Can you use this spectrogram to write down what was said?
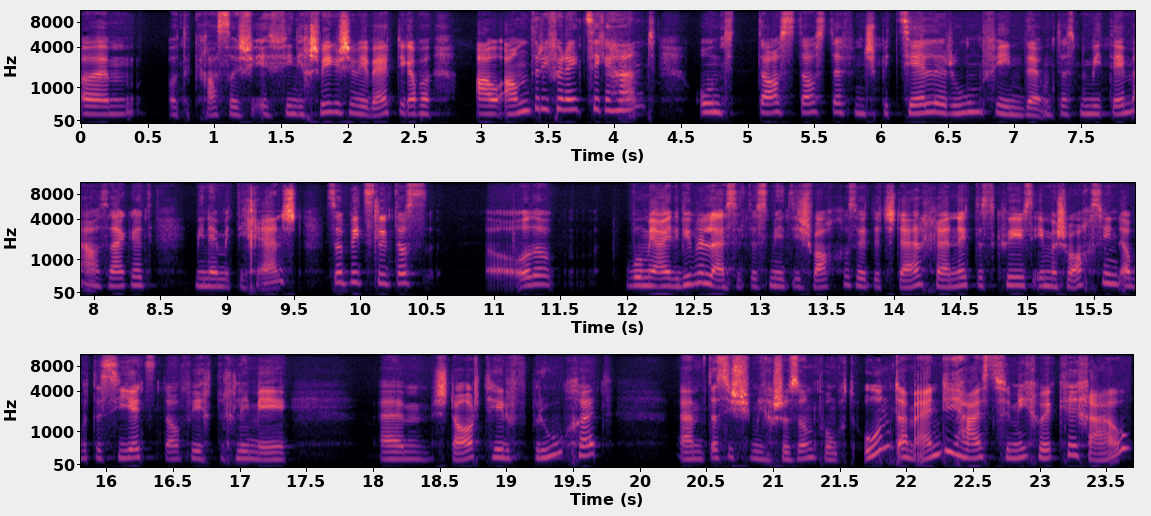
Ähm, oder krasser finde ich schwierig, wie Wertung, aber auch andere Verletzungen haben und dass das einen speziellen Raum finden und dass wir mit dem auch sagen, wir nehmen dich ernst. So ein bisschen das, oder, wo wir auch in der Bibel lesen, dass wir die Schwachen sollten stärken. Nicht, dass Queers immer schwach sind, aber dass sie jetzt da vielleicht ein bisschen mehr ähm, Starthilfe brauchen. Ähm, das ist für mich schon so ein Punkt. Und am Ende heißt es für mich wirklich auch,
